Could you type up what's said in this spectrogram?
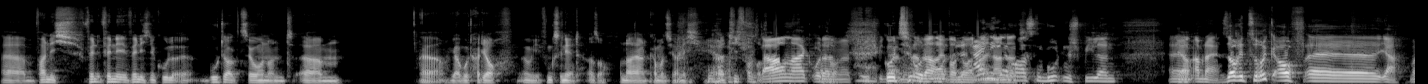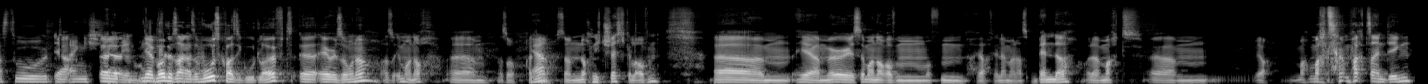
Ähm, fand ich, finde find, find ich eine coole, gute Aktion und ähm, äh, ja gut, hat ja auch irgendwie funktioniert. Also von daher kann man sich ja nicht ja, tief daran lag oder also, gut oder einfach nur einigermaßen guten Spielern ähm, ja. Aber nein, sorry, zurück auf, äh, ja, was du ja. eigentlich. Äh, ja, wollte sagen, also wo es quasi gut läuft, äh, Arizona, also immer noch, ähm, also hat ja. ja noch nicht schlecht gelaufen. Ähm, ja, Murray ist immer noch auf dem, auf dem ja, wie nennt man das, Bender oder macht, ähm, ja, macht, macht, macht sein Ding.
